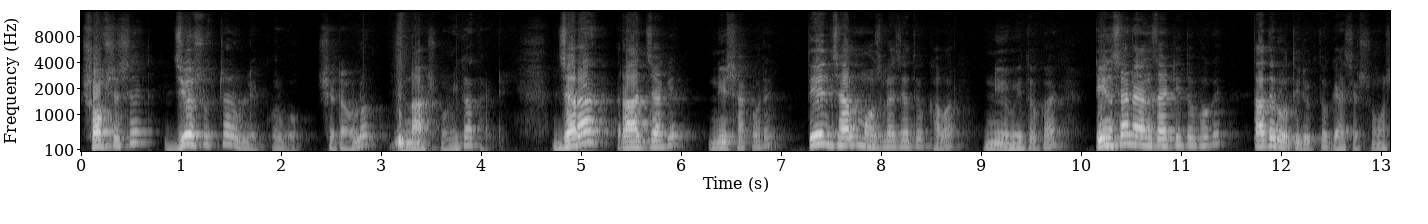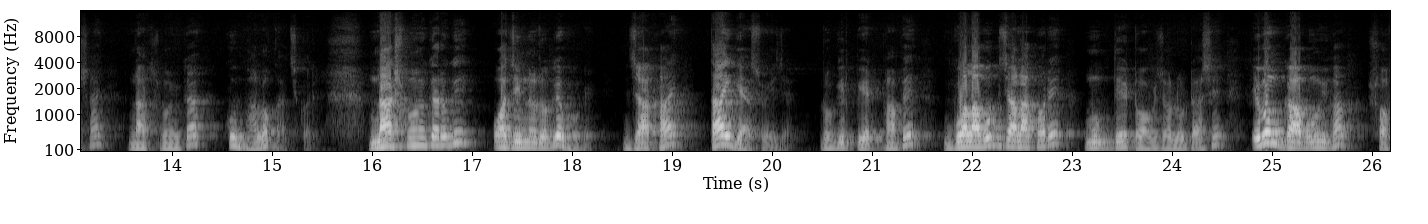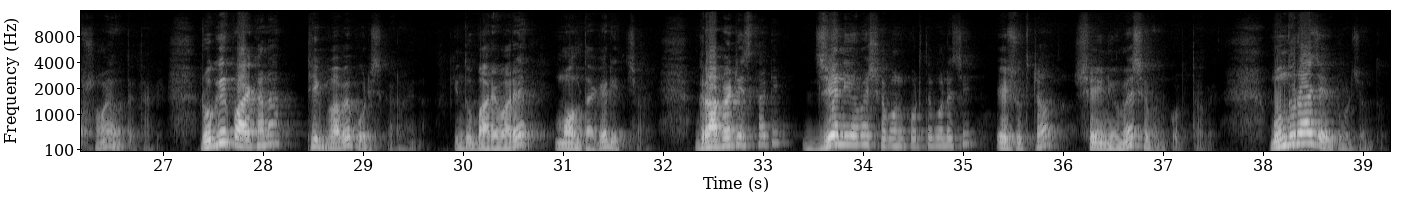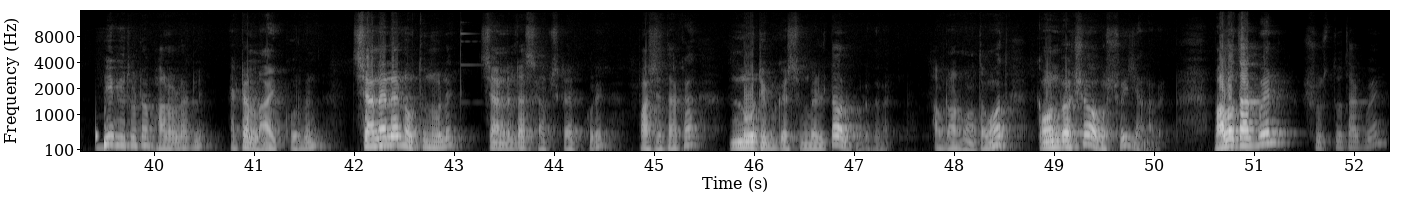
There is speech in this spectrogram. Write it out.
সবশেষে যে ওষুধটার উল্লেখ করব, সেটা হলো নাক্স ভূমিকা থার্টি যারা রাত জাগে, নেশা করে, তেল, ঝাল, মশলা জাতীয় খাবার নিয়মিত খায় টেনশন অ্যাংজাইটিতে ভোগে, তাদের অতিরিক্ত গ্যাসের সমস্যায় নাক্স ভূমিকা খুব ভালো কাজ করে। নাক্স ভূমিকা রোগী অজীর্ণ রোগে ভোগে। যা খায় তাই গ্যাস হয়ে যায়। রোগীর পেট ফাঁপে গলাবুক জ্বালা করে, মুখ দিয়ে টক জল উঠে আসে এবং গা বমি ভাব সবসময় হতে থাকে। রোগীর পায়খানা ঠিকভাবে পরিষ্কার হয় না, কিন্তু বারে বারে মলত্যাগের ইচ্ছা হয়। গ্রাফাইটিস থার্টি, যে নিয়মে সেবন করতে বলেছি, এই ওষুধটাও সেই নিয়মে সেবন করতে হবে। বন্ধুরা, আজ এই পর্যন্ত। এই ভিডিওটা ভালো লাগলে একটা লাইক করবেন। চ্যানেলে নতুন হলে চ্যানেলটা সাবস্ক্রাইব করে পাশে থাকা নোটিফিকেশন বেলটা অল করে দেবেন। আপনার মতামত কমেন্ট বক্সে অবশ্যই জানাবেন। ভালো থাকবেন, সুস্থ থাকবেন।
